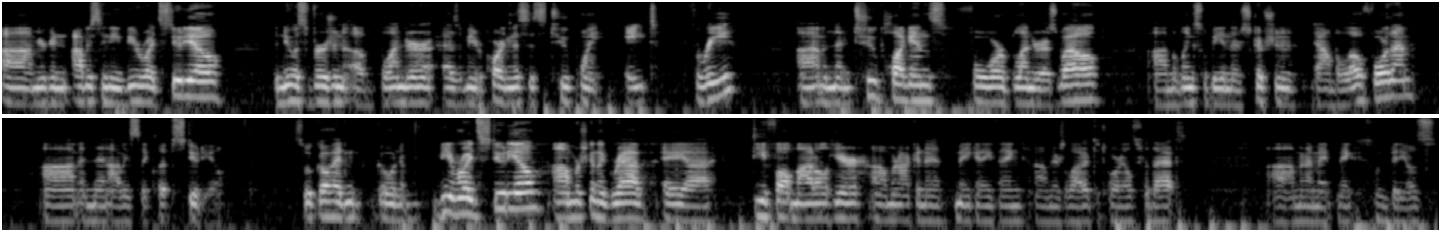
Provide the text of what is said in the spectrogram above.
um, you're going to obviously need Vroid Studio, the newest version of Blender. As of me recording this is 2.83, um, and then two plugins for Blender as well. Um, the links will be in the description down below for them, um, and then obviously Clip Studio. So go ahead and go into Vroid Studio. Um, we're just going to grab a uh, default model here. Um, we're not going to make anything. Um, there's a lot of tutorials for that um, and I might make some videos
